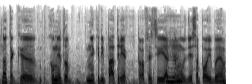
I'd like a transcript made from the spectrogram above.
No tak e, ku mne to niekedy patrí ako k profesii a k tomu, kde sa pohybujem,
